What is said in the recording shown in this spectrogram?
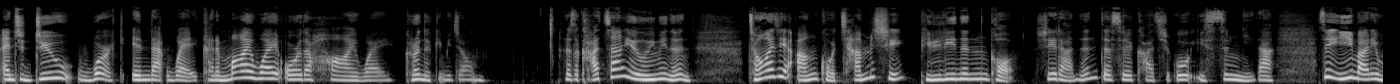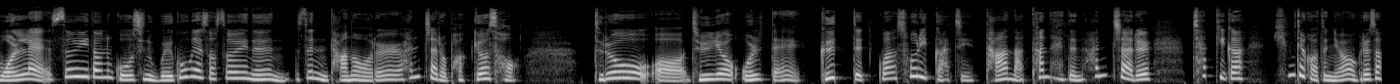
and to do work in that way, kind of my way or the highway. 그런 느낌이죠. 그래서 가짜의 의미는 정하지 않고 잠시 빌리는 것, 이라는 뜻을 가지고 있습니다. 그래서 이 말이 원래 쓰이던 곳은 외국에서 쓰이는 쓴 단어를 한자로 바뀌어서 들어 어, 들려올 때 그 뜻과 소리까지 다 나타내는 한자를 찾기가 힘들거든요. 그래서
